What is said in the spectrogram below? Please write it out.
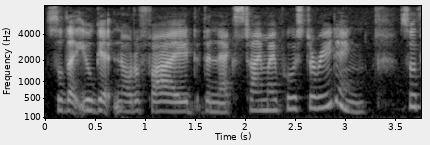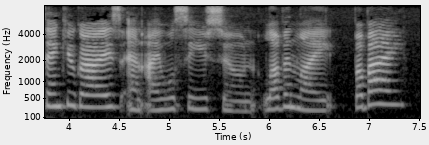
so that you'll get notified the next time I post a reading. So thank you guys, and I will see you soon. Love and light. Bye-bye.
